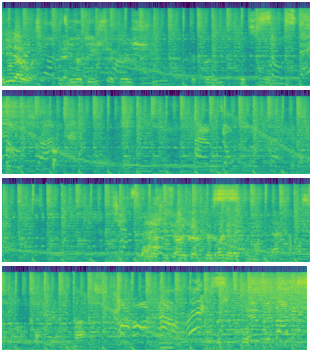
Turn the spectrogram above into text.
Il est là-haut, ouais. Je vais noter juste à quoi je suis. 88, 400. Ok, parti. Allez, je vais faire le coffre de drogue la con, moi. Là, comment ça va porter un max Là, j'ai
